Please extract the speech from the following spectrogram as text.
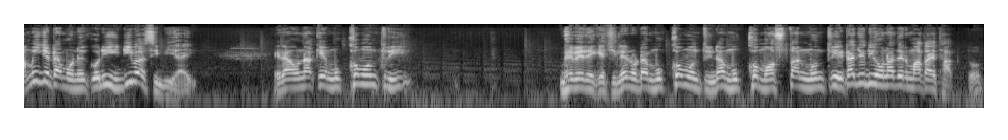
আমি যেটা মনে করি ইডি বা সিবিআই এরা ওনাকে মুখ্যমন্ত্রী ভেবে রেখেছিলেন। ওটা মুখ্যমন্ত্রী না মুখ্য মস্তান মন্ত্রী এটা যদি ওনাদের মাথায় থাকতো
